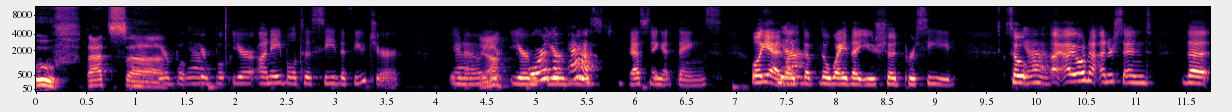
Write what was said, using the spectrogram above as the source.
Oof, that's uh, you're, bu- Yeah. you're, bu- you're unable to see the future. You Yeah. know, Yeah. you're, you're, or the you're, you're past. guessing at things. Well, yeah, Yeah. like the, the way that you should proceed. So Yeah. I, I want to understand the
